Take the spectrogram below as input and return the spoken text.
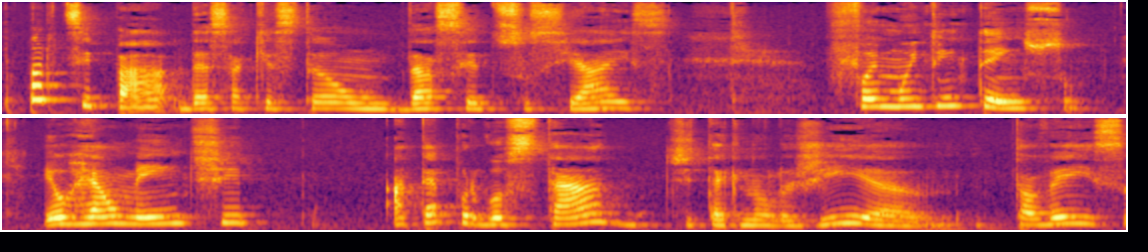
E participar dessa questão das redes sociais foi muito intenso. Eu realmente até por gostar de tecnologia, talvez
